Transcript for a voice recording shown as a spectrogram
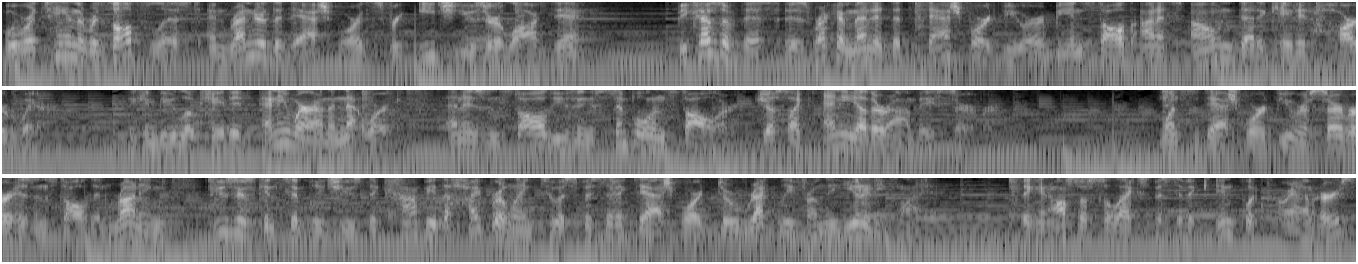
will retain the results list and render the dashboards for each user logged in. Because of this, it is recommended that the dashboard viewer be installed on its own dedicated hardware. It can be located anywhere on the network and is installed using a simple installer, just like any other OnBase server. Once the dashboard viewer server is installed and running, users can simply choose to copy the hyperlink to a specific dashboard directly from the Unity client. They can also select specific input parameters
